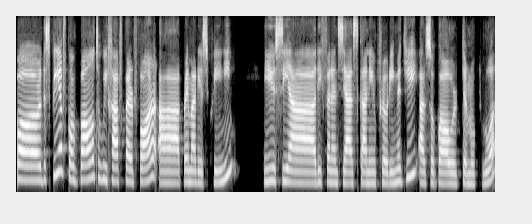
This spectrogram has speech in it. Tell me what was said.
For the screen of compounds, we have performed a primary screening using a differential scanning fluorimetry, also called thermofluor,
